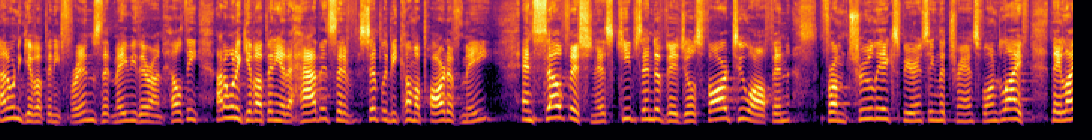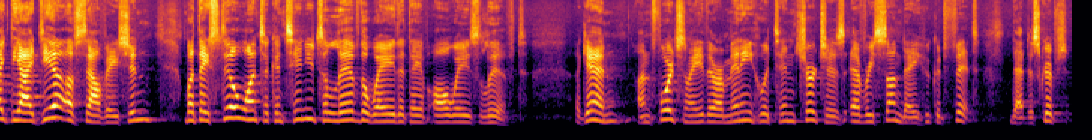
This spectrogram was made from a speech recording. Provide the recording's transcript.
I don't want to give up any friends that maybe they're unhealthy. I don't want to give up any of the habits that have simply become a part of me. And selfishness keeps individuals far too often from truly experiencing the transformed life. They like the idea of salvation, but they still want to continue to live the way that they have always lived. Again, unfortunately, there are many who attend churches every Sunday who could fit that description.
